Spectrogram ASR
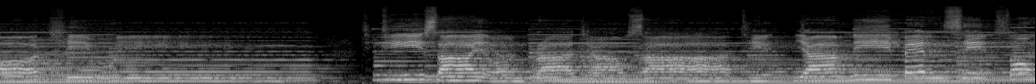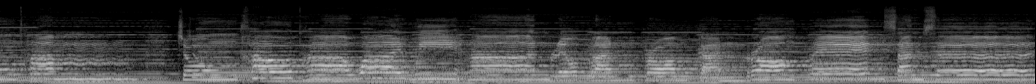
อดชีวิตที่สสายอ่อนพระเจ้าสาธิตยามนี้เป็นสิทธิทรงธรรม จงเข้าถาวายวิหารเร็วพลันพร้อมกันร้องเพลงสรรเสริญ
